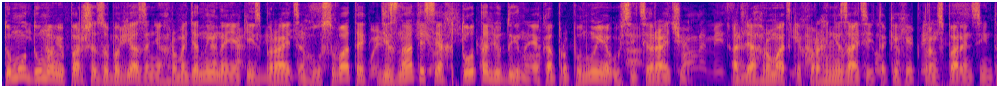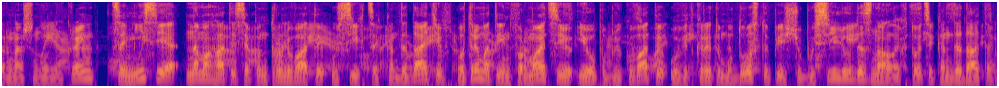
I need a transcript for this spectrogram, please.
Тому думаю, перше зобов'язання громадянина, який збирається голосувати, дізнатися, хто та людина, яка пропонує усі ці речі. А для громадських організацій, таких як Transparency International Ukraine, це місія намагатися контролювати усіх цих кандидатів, отримати інформацію і опублікувати у відкритому доступі, щоб усі люди знали, хто ці кандидати.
